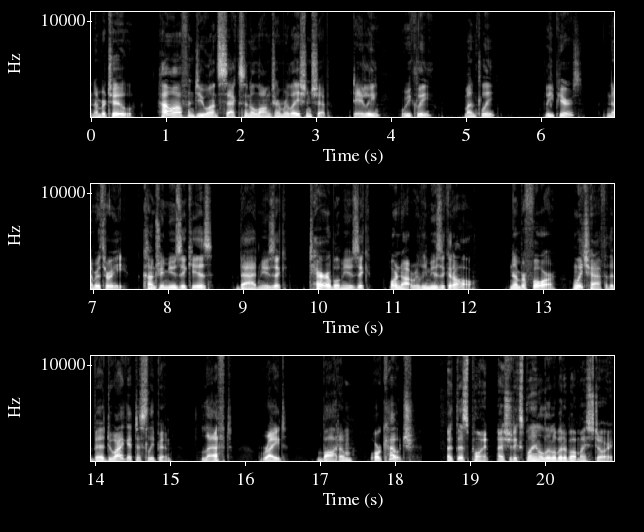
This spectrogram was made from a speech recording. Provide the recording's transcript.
Number two, how often do you want sex in a long term relationship? Daily? Weekly? Monthly? Leap years? Number three, country music is bad music, terrible music, or not really music at all. Number four, which half of the bed do I get to sleep in? Left, right, bottom, or couch? At this point, I should explain a little bit about my story.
